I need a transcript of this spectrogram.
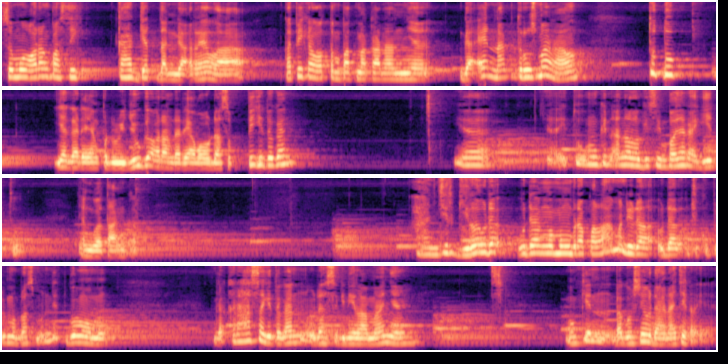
Semua orang pasti kaget dan gak rela. Tapi kalau tempat makanannya Gak enak terus mahal Tutup. Ya gak ada yang peduli juga Orang dari awal udah sepi gitu kan. Ya Ya itu mungkin analogi simpelnya kayak gitu yang gue tangkap. Anjir gila udah udah ngomong berapa lama dia udah udah cukup 15 menit gue ngomong. Nggak kerasa gitu kan udah segini lamanya. Mungkin bagusnya udahan aja kali ya.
